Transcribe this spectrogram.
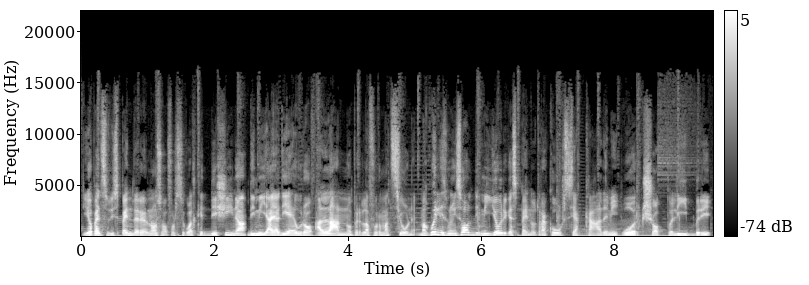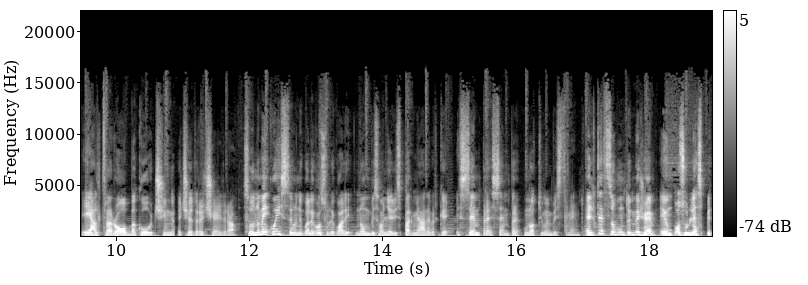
Io penso di spendere, non so, forse qualche decina di migliaia di euro all'anno per la formazione, ma quelli sono i soldi migliori che spendo tra corsi, academy, workshop, libri e altra roba, coaching, eccetera, eccetera. Secondo me questa è una di quelle cose sulle quali non bisogna risparmiare perché è sempre, sempre un ottimo investimento. E il terzo punto invece è un po' sulle aspettative,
